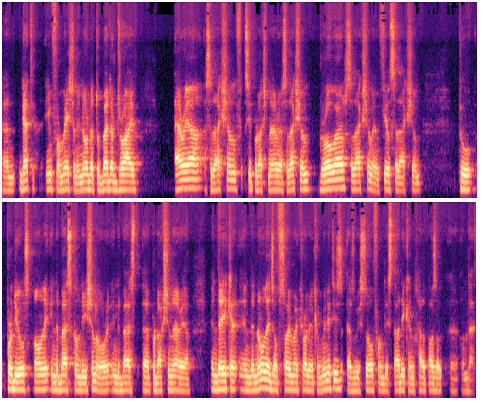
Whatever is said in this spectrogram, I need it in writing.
and get information in order to better drive area selection seed production area selection grower selection and field selection to produce only in the best condition or in the best production area and they can and the knowledge of soil microbial communities as we saw from the study can help us uh, on that.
